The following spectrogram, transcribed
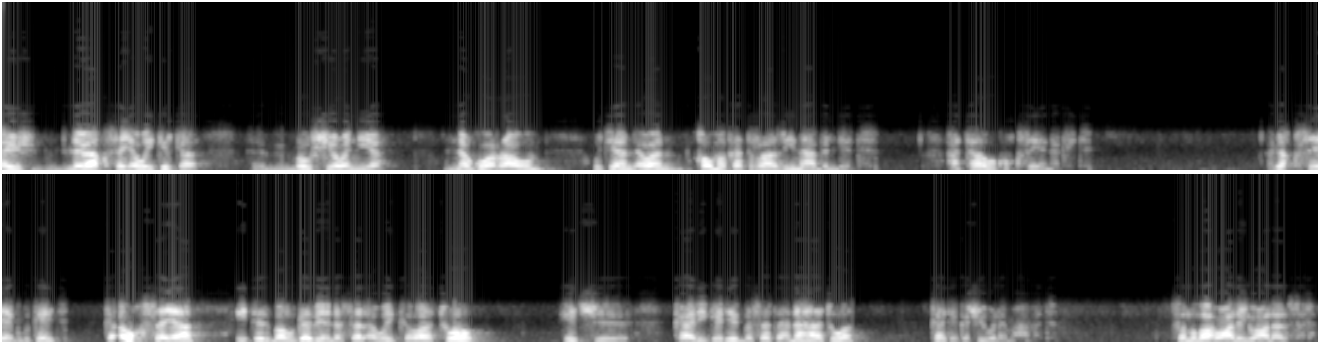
ئەوش لەوێ قسەی ئەوەی کرد کە بەو شێوە نییە. نەگۆڕاوم. وتیان ئەوان قەومەکەت ڕازی نابندێت هەتا وەکو قسەیە نەکەیت ئەبێ قسەیەک بکەیت کە ئەو قسەیە ئیتر بەڵگە بێ لەسەر ئەوەی کەوا تۆ هیچ کاریگەریەک بەسەرتا نەهاتووە. کاتێکە چوی وەلای محەممەد. صلى الله عليه وعلى وسلم.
